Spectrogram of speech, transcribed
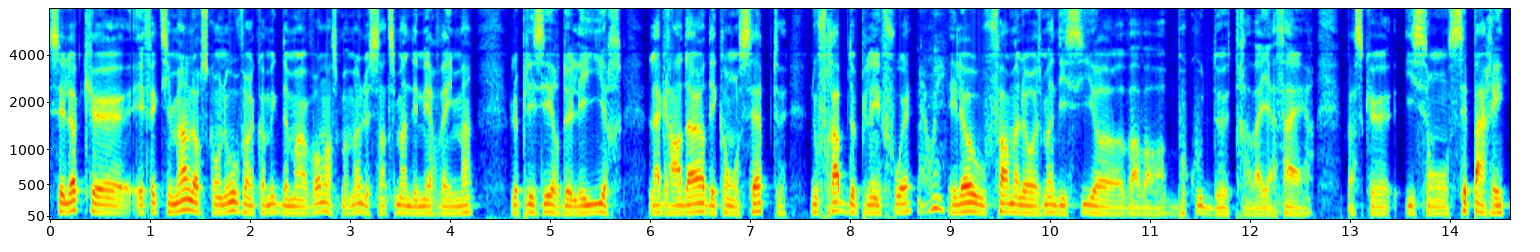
C'est là que, effectivement, lorsqu'on ouvre un comic de Marvel en ce moment, le sentiment d'émerveillement, le plaisir de lire, la grandeur des concepts nous frappe de plein fouet. Ben oui. Et là où, fort malheureusement, DC euh, va avoir beaucoup de travail à faire parce qu'ils sont séparés,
